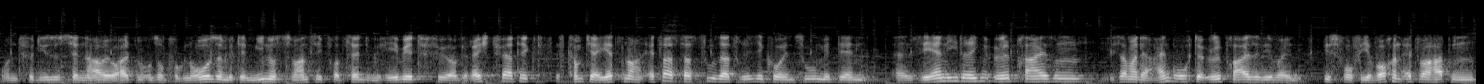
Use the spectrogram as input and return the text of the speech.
Und für dieses Szenario halten wir unsere Prognose mit den minus 20 Prozent im EBIT für gerechtfertigt. Es kommt ja jetzt noch etwas das Zusatzrisiko hinzu mit den äh, sehr niedrigen Ölpreisen. Ich sage mal, der Einbruch der Ölpreise, wie wir ihn bis vor vier Wochen etwa hatten,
